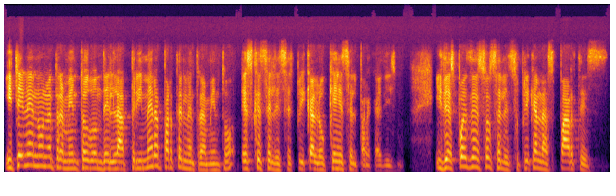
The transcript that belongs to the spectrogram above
Y tienen un entrenamiento donde la primera parte del entrenamiento es que se les explica lo que es el paracaidismo. Y después de eso se les explican las partes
